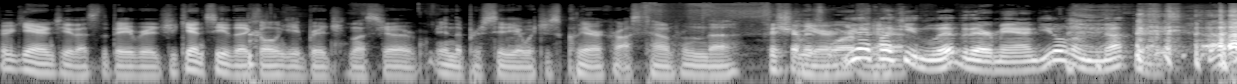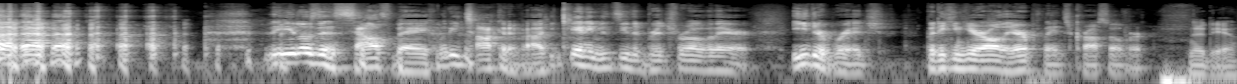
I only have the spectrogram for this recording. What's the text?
I guarantee that's the Bay Bridge. You can't see the Golden Gate Bridge unless you're in the Presidio, which is clear across town from the. Fisherman's Here. Wharf. You act yeah. like you live there, man. You don't know nothing. he lives in South Bay. What are you talking about? He can't even see the bridge from over there. Either bridge. But he can hear all the airplanes cross over. No deal.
